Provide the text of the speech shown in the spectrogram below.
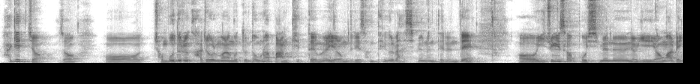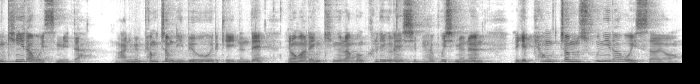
하겠죠. 그래서 어, 정보들을 가져올 만한 것들은 너무나 많기 때문에 여러분들이 선택을 하시면 되는데 어, 이 중에서 보시면은 여기 영화 랭킹이라고 있습니다 아니면 평점 리뷰 이렇게 있는데 영화 랭킹을 한번 클릭을 해 보시면은 이게 평점 순이라고 있어요.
